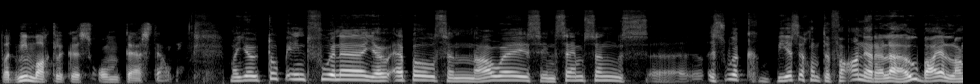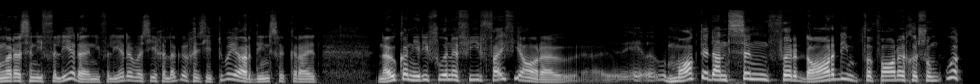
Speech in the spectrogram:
wat nie maklik is om te herstel nie. Maar jou top-end fone, jou Apples en Huawei's en Samsungs uh, is ook besig om te verander. Hulle hou baie langer as in die verlede. In die verlede was jy gelukkig as jy 2 jaar diens gekry het. Nou kan hierdie fone 4, 5 jaar hou. Uh, maak dit dan sin vir daardie vervaardigers om ook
